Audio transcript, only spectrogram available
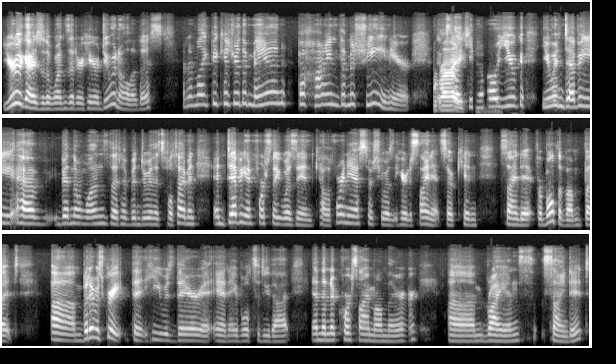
"You're the guys are the ones that are here doing all of this," and I'm like, "Because you're the man behind the machine here." It's Right. like you know, you you and Debbie have been the ones that have been doing this whole time, and and Debbie unfortunately was in California, so she wasn't here to sign it. So Ken signed it for both of them, but. Um, but it was great that he was there and able to do that. And then, of course, I'm on there. Um, Ryan's signed it.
